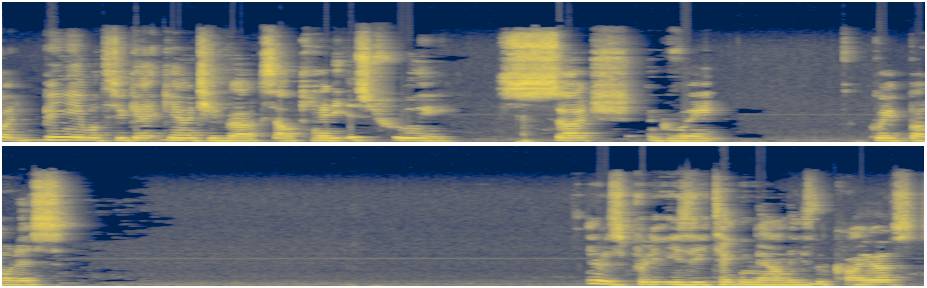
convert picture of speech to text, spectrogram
but being able to get guaranteed rock XL candy is truly such a great, great bonus. It was pretty easy taking down these Lucarios.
